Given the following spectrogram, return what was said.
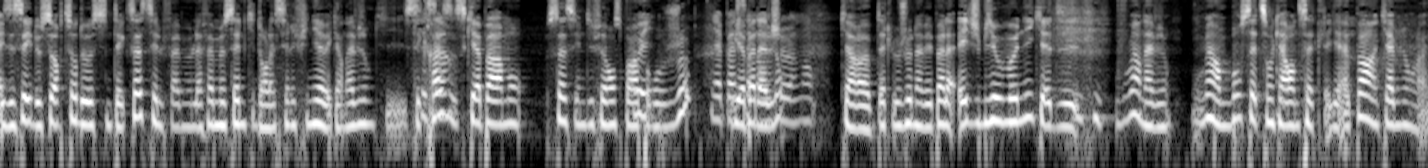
Ils essayent de sortir de Austin Texas, c'est le fameux la fameuse scène qui dans la série finit avec un avion qui s'écrase, ce qui apparemment ça c'est une différence par rapport au jeu. Il n'y a pas, d'avion. Car euh, peut-être le jeu n'avait pas la HBO Money qui a dit vous mettez un avion, vous mettez un bon 747 les gars, pas un camion là.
